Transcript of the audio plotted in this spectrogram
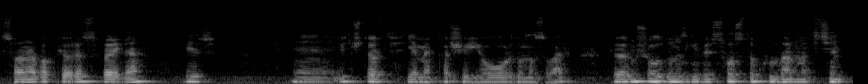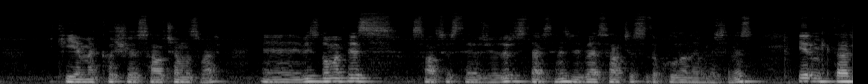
Sonra bakıyoruz böyle bir e, 3-4 yemek kaşığı yoğurdumuz var. Görmüş olduğunuz gibi sosta kullanmak için 2 yemek kaşığı salçamız var. Ee, biz domates salçası tercih ediyoruz. İsterseniz biber salçası da kullanabilirsiniz. Bir miktar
